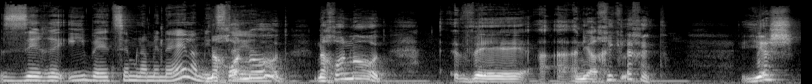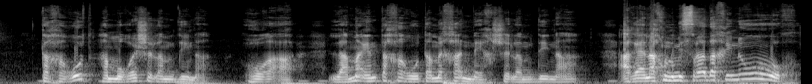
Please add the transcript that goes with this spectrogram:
זה ראי בעצם למנהל המצטיין. נכון מאוד, נכון מאוד. ואני ארחיק לכת. יש תחרות המורה של המדינה, הוראה. למה אין תחרות המחנך של המדינה? הרי אנחנו משרד החינוך.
